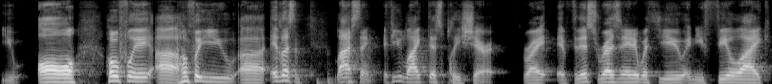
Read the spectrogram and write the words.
you all. Hopefully, uh, hopefully you uh listen, last thing, if you like this, please share it. Right. If this resonated with you and you feel like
